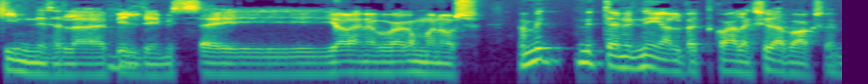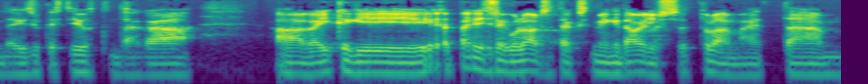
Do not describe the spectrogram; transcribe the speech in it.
kinni selle pildi, mis ei, ei ole nagu väga mõnus. No mitte, nüüd nii halb, et kohe läks südapahaks või midagi sihukest ei juhtunud, aga, aga ikkagi päris regulaarselt hakkasid mingid aeglustused tulema, et ähm,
